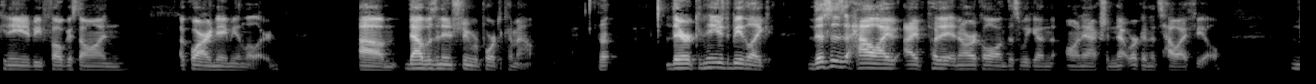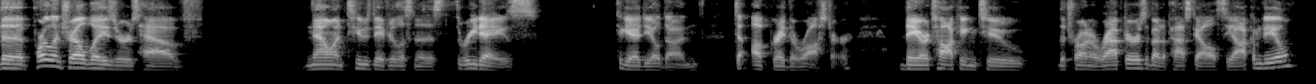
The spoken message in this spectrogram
continue to be focused on acquiring Damian Lillard. Um, that was an interesting report to come out. There continues to be like this is how I I put it in an article on this weekend on Action Network, and that's how I feel. The Portland Trailblazers have now on Tuesday, if you're listening to this, three days to get a deal done to upgrade the roster. They are talking to the Toronto Raptors about a Pascal Siakam deal.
